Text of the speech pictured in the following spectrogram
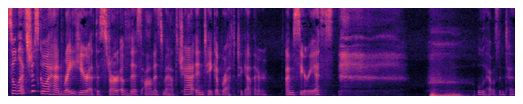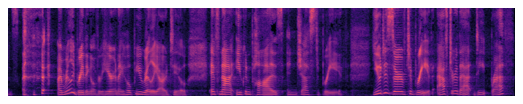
So let's just go ahead right here at the start of this honest math chat and take a breath together. I'm serious. Ooh, that was intense. I'm really breathing over here, and I hope you really are too. If not, you can pause and just breathe. You deserve to breathe. After that deep breath,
